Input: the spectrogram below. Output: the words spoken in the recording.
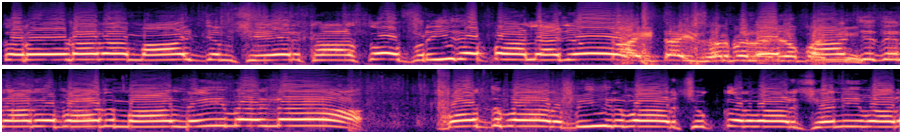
ਕਰੋੜਾਂ ਦਾ ਮਾਲ ਜਮਸ਼ੇਰ ਖਾਸ ਤੋਂ ਫ੍ਰੀ ਦੇ ਪਾ ਲੈ ਜਾਓ। 2.5 250 ਰੁਪਏ ਲੈ ਜਾਓ ਭਾਜੀ। ਦਿਨਾਂ ਦੇ ਬਾਅਦ ਮਾਲ ਨਹੀਂ ਮਿਲਣਾ। ਬੁੱਧਵਾਰ ਵੀਰਵਾਰ ਸ਼ੁੱਕਰਵਾਰ ਸ਼ਨੀਵਾਰ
